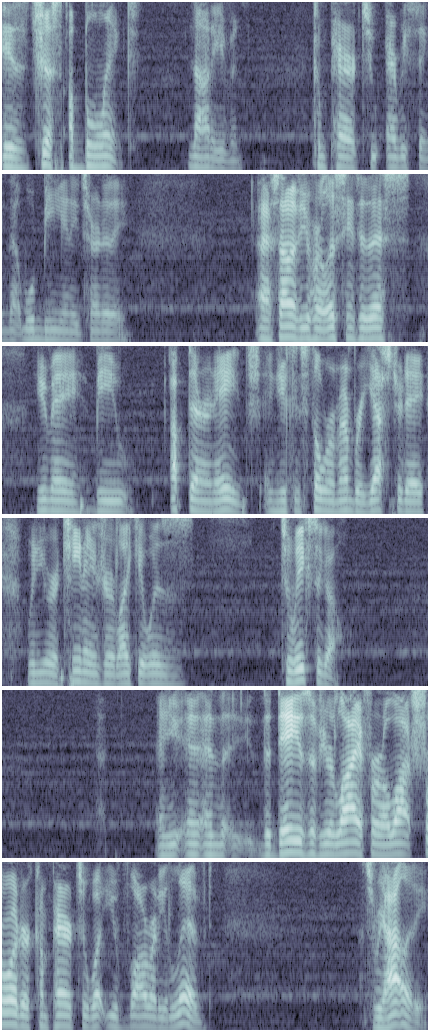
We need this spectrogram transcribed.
is just a blink, not even compared to everything that will be in eternity. And some of you who are listening to this, you may be up there in age and you can still remember yesterday when you were a teenager like it was two weeks ago. And you and, and the, the days of your life are a lot shorter compared to what you've already lived. It's reality.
